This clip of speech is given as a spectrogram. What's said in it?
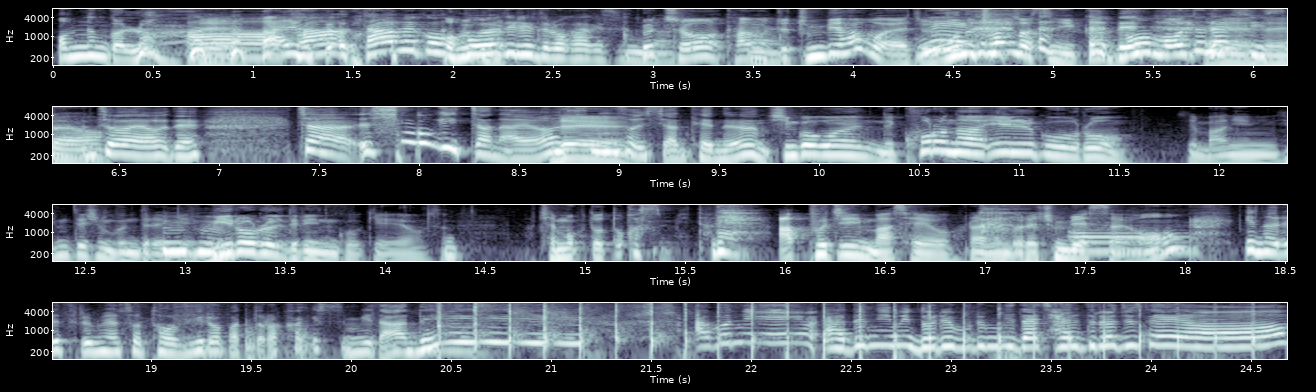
없는 걸로. 아, 다, 다음에 꼭 보여드리도록 하겠습니다. 그렇죠. 다음에 또 준비하고 와야죠. 네, 오늘 처음 그렇죠. 봤으니까. 뭐 뭐든 할수 네, 네. 있어요. 좋아요. 네. 자, 신곡이 있잖아요. 네. 신인선 씨한테는. 신곡은 네, 코로나19로 많이 힘드신 분들에게 음흠. 위로를 드리는 곡이에요. 제목도 똑같습니다. 네. 아프지 마세요라는 노래 준비했어요. 이 노래 들으면서 더 위로받도록 하겠습니다. 네. 아버님, 아드님이 노래 부릅니다. 잘 들어주세요.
